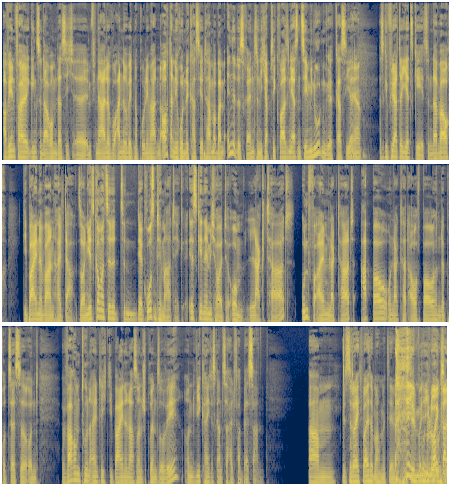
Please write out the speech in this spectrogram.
Auf jeden Fall ging es nur darum, dass ich äh, im Finale, wo andere wirklich noch Probleme hatten, auch dann die Runde kassiert haben, aber am Ende des Rennens, und ich habe sie quasi in den ersten 10 Minuten kassiert, ja. das Gefühl hatte, jetzt geht's. Und da war auch, die Beine waren halt da. So, und jetzt kommen wir zu, zu der großen Thematik. Es geht nämlich heute um Laktat und vor allem Laktatabbau und Laktataufbauende Prozesse und warum tun eigentlich die Beine nach so einem Sprint so weh und wie kann ich das Ganze halt verbessern? Ähm, Willst du direkt weitermachen mit dem, mit dem Monolog? grad-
